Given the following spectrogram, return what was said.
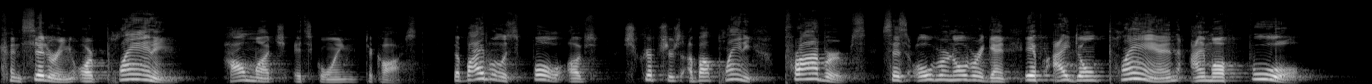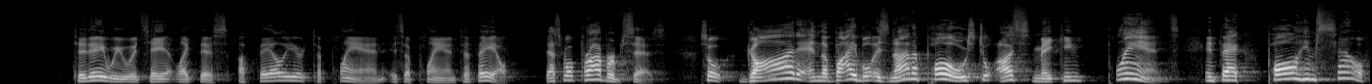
considering or planning how much it's going to cost. The Bible is full of scriptures about planning. Proverbs says over and over again if I don't plan, I'm a fool. Today we would say it like this a failure to plan is a plan to fail. That's what Proverbs says. So God and the Bible is not opposed to us making plans. In fact, Paul himself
